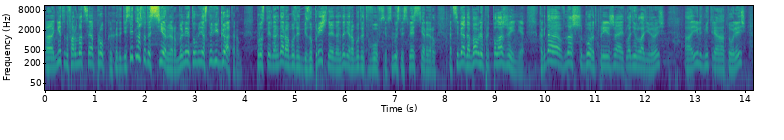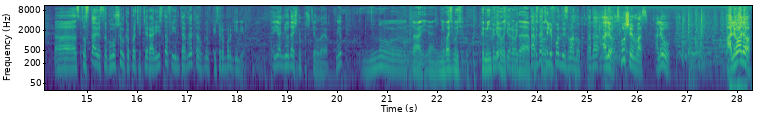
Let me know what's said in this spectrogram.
Э, Нет информации о пробках. Это действительно что-то с сервером или это у меня с навигатором? Просто иногда работает безупречно, иногда не работает вовсе, в смысле связь с сервером. От себя добавлю предположение. Когда в наш город приезжает Владимир Владимирович э, или Дмитрий Анатольевич, то ставится глушилка против террористов, и интернета в Петербурге нет. Я неудачно пошутил, наверное. Нет? Ну, да, я не возьмусь комментировать. комментировать. да, Тогда поскольку- телефонный звонок. Тогда... Алло, слушаем вас. Алло. Алло, алло.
